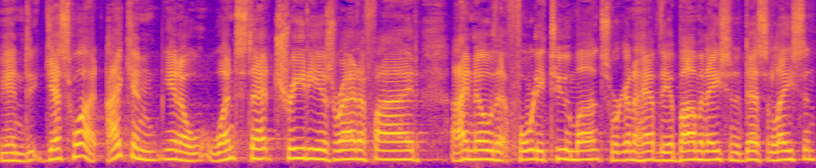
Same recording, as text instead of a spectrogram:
And guess what? I can, you know, once that treaty is ratified, I know that 42 months we're going to have the abomination of desolation.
